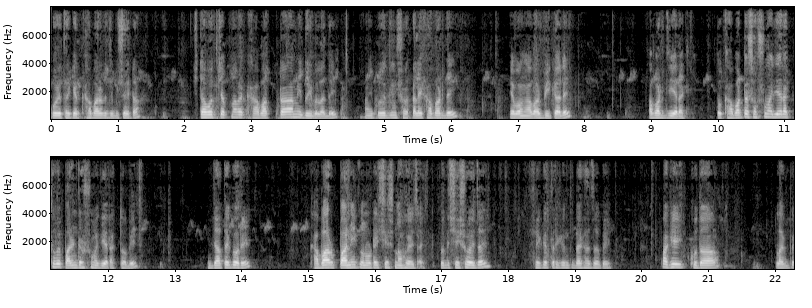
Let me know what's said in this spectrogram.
করে থাকি আর খাবারের যে বিষয়টা, সেটা হচ্ছে আপনারা খাবারটা আমি দুই বেলা দেই। আমি প্রতিদিন সকালে খাবার দেই এবং আবার বিকালে আবার দিয়ে রাখি। তো খাবারটা সবসময় দিয়ে রাখতে হবে, পানিটা সবসময় দিয়ে রাখতে হবে, যাতে করে খাবার, পানি কোনোটাই শেষ না হয়ে যায়। যদি শেষ হয়ে যায়, সেক্ষেত্রে কিন্তু দেখা যাবে পাখি ক্ষুধা লাগবে,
